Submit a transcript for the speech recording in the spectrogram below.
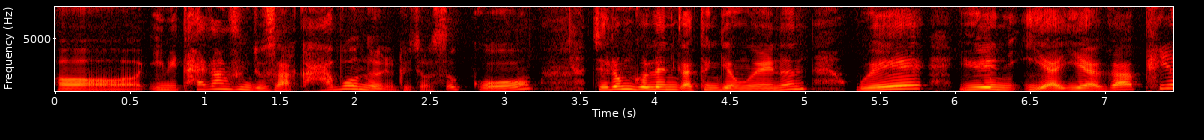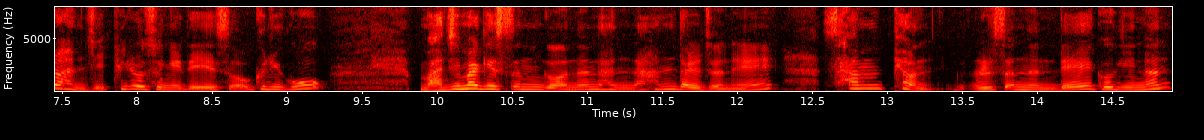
어, 이미 타당성 조사 가본을 그죠 썼고 제롬 글렌 같은 경우에는 왜 유엔 이하 이하가 필요한지 필요성에 대해서 그리고 마지막에 쓴 거는 한 한 달 전에 3편을 썼는데 거기는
